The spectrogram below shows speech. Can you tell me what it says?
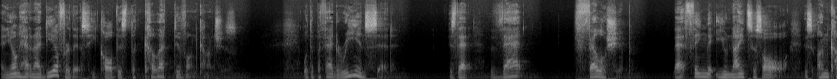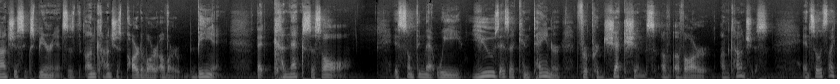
And Jung had an idea for this. He called this the collective unconscious. What the Pythagoreans said is that that fellowship, that thing that unites us all, this unconscious experience, this unconscious part of our, of our being that connects us all, is something that we use as a container for projections of, of our unconscious. And so it's like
